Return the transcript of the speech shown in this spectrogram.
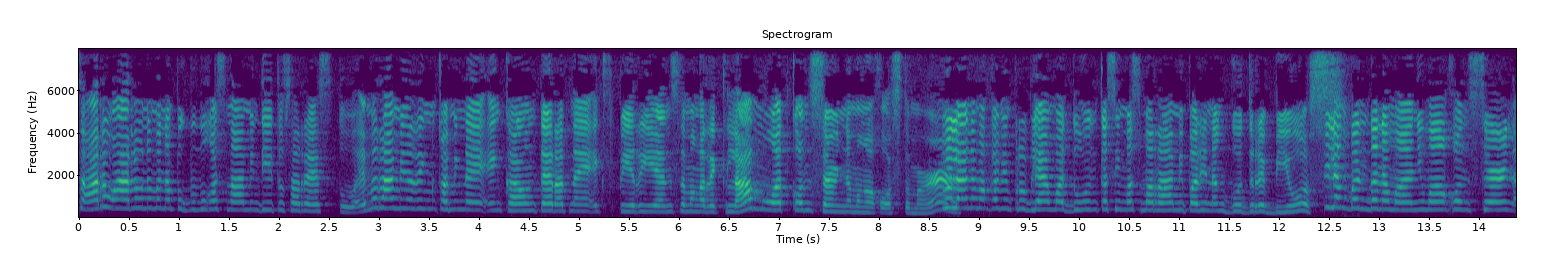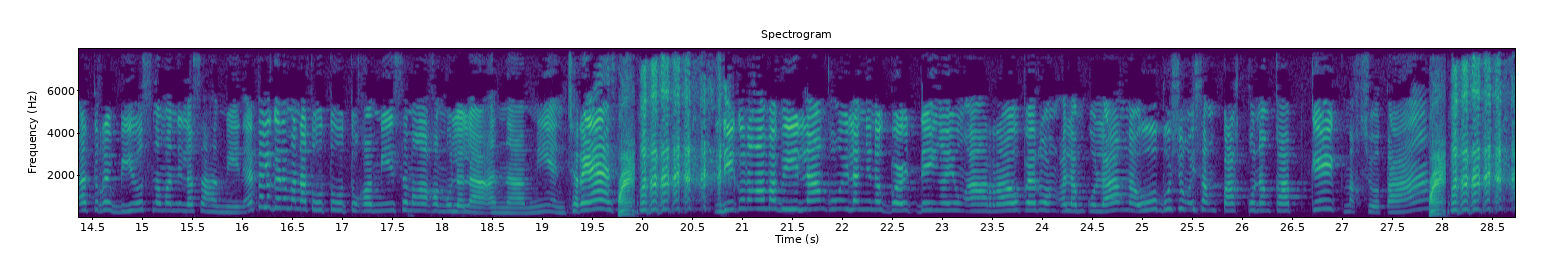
sa araw-araw naman ang pagbubukas namin dito sa resto, eh marami na rin kaming na-encounter at na-experience ng mga reklamo at concern ng mga customer. Wala naman kaming problema dun kasi mas marami pa rin ang good reviews. Silang banda naman, yung mga concern at reviews naman nila sa amin, eh talaga naman natututo kami sa mga kamulalaan namin. Chares! Hindi ko na nga mabilang kung ilan yung nag-birthday ngayong araw, pero ang alam ko lang, naubos yung isang pack ko ng cupcake. Naksyota.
